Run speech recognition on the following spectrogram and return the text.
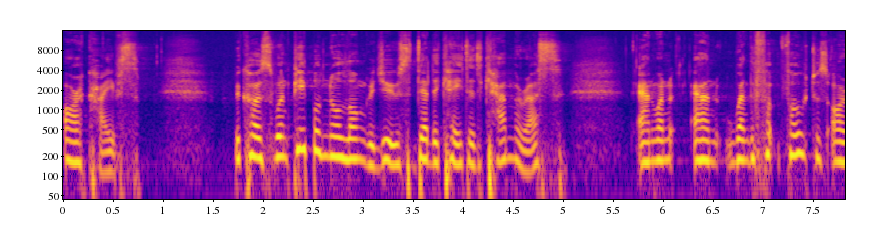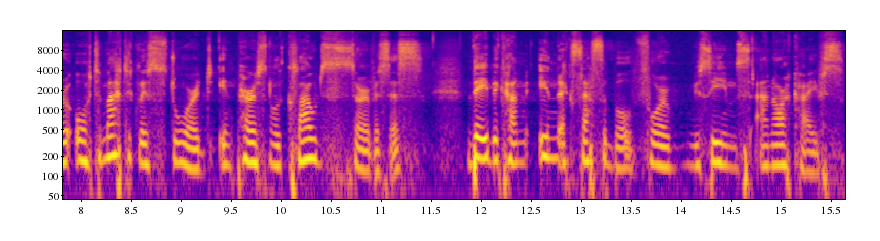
archives. Because when people no longer use dedicated cameras, and when, and when the photos are automatically stored in personal cloud services, they become inaccessible for museums and archives.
